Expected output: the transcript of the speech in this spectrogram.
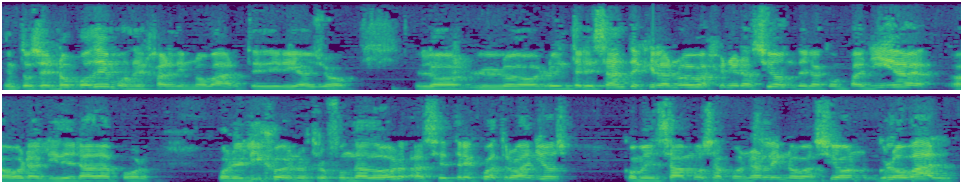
Entonces no podemos dejar de innovar, te diría yo. Lo, lo, interesante es que la nueva generación de la compañía, ahora liderada por, por el hijo de nuestro fundador, hace 3, 4 años comenzamos a poner la innovación global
